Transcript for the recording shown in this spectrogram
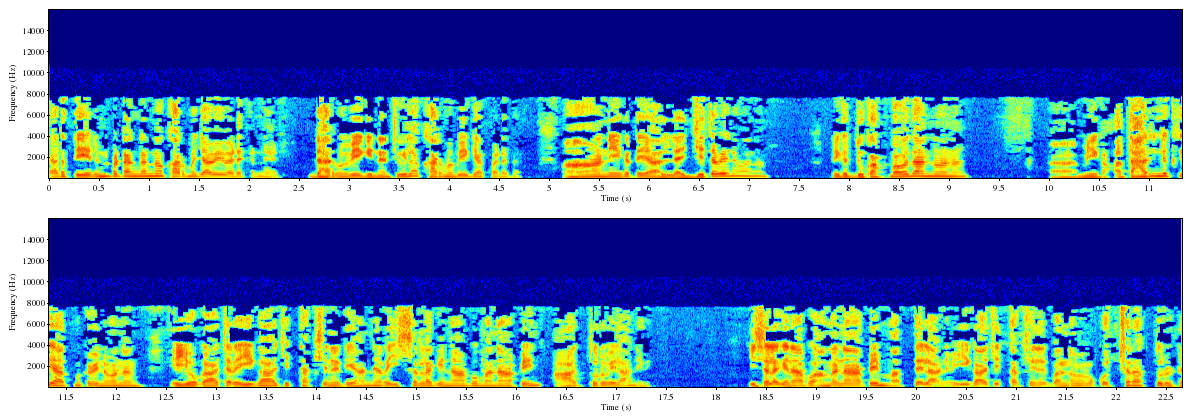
එයාට තේරෙන්න පටන් ගන්නවා කර්ම ජවයේ වැඩ කරන හැටි. ධර්ම වේගෙ නැති වෙලා කර්ම වේගයක් වැඩ කරනවා. ආන්න ඒකට එයා ලැජ්ජිත වෙනවනම් මේක දුකක් බව දන්නවනම් මේක අතහරින්න ක්‍රියාත්මක වෙනවනම් ඒ යෝගාචර ඊගාචිත්තක්ෂණයට යන්නේ අර ඉස්සල්ලා ගෙනාවු මනාපෙන් ආතුර වෙලා නෙවෙයි. ඉස්සලා ගෙනාවු අමනාපෙන් මත් වෙලා නෙවෙයි. ඊගාචිත්තක්ෂණයට බලනවා මම කොච්චරක් දුරට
